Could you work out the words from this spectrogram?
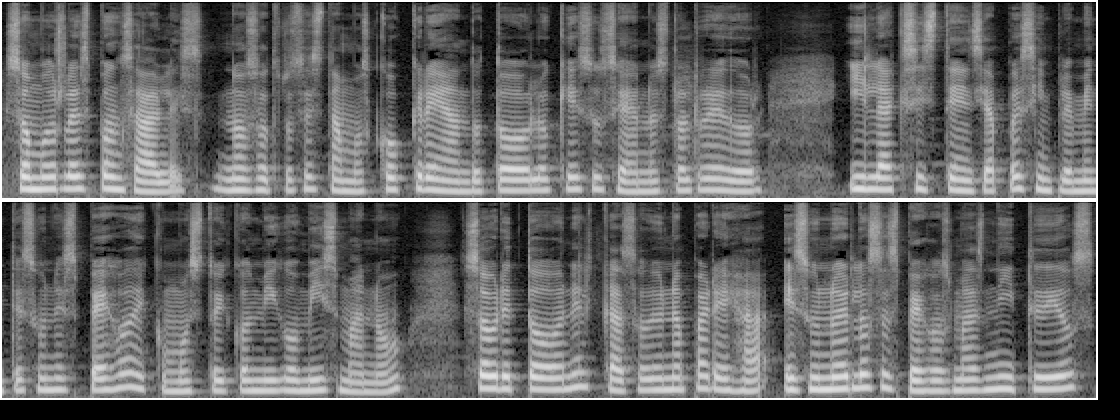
somos responsables, nosotros estamos co-creando todo lo que sucede a nuestro alrededor y la existencia pues simplemente es un espejo de cómo estoy conmigo misma, ¿no? Sobre todo en el caso de una pareja es uno de los espejos más nítidos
